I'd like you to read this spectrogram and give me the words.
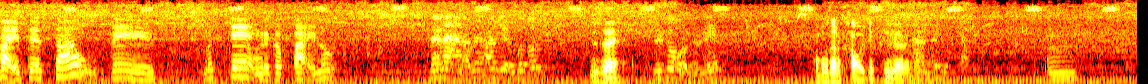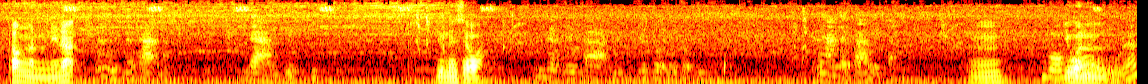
ไปแต่เช้าแต่มาแจ้งแล้วก็ไปลูกไม่ใช่เขาบอกท่านเขาจะเผื่อเลยอืมท่องเงินนี้นะอยู่ในเซวะอืมบ่อยู่วันฮู้นะ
